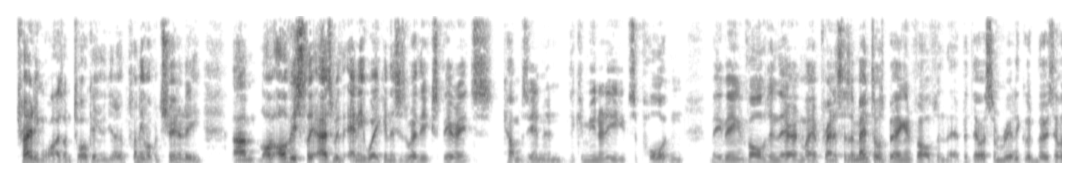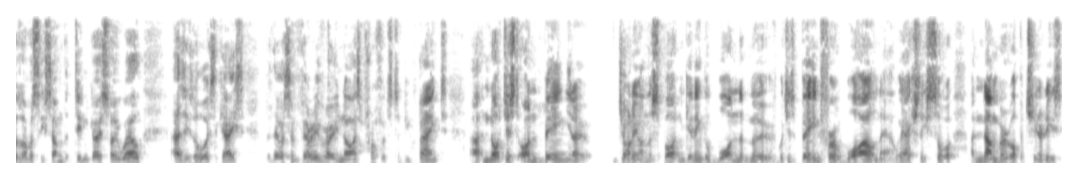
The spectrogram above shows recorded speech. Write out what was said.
Trading wise, I'm talking, you know, plenty of opportunity. Um, obviously, as with any week, and this is where the experience comes in and the community support and me being involved in there and my apprentices and mentors being involved in there. But there were some really good moves. There was obviously some that didn't go so well, as is always the case. But there were some very, very nice profits to be banked, uh, not just on being, you know, Johnny on the spot and getting the one that moved, which has been for a while now. We actually saw a number of opportunities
